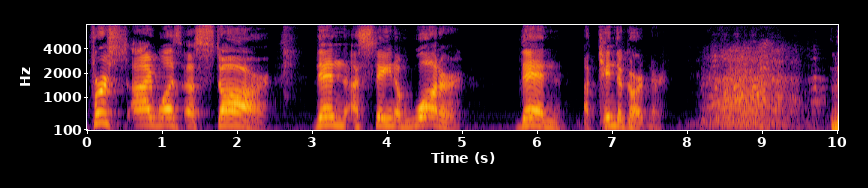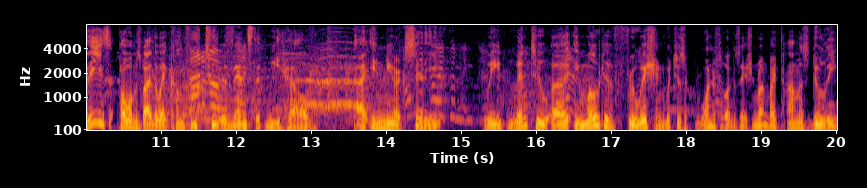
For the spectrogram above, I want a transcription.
First, I was a star, then a stain of water, then a kindergartner. These poems, by the way, come from two events that we held uh, in New York City. We went to uh, Emotive Fruition, which is a wonderful organization run by Thomas Dooley,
